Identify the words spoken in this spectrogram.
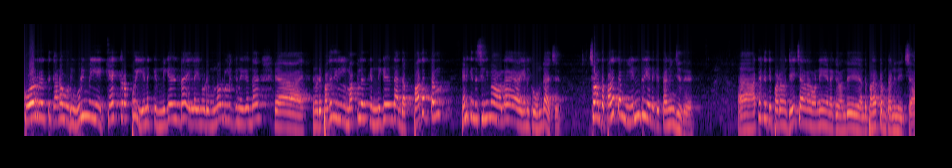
கோர்றதுக்கான ஒரு உரிமையை கேட்குறப்போ எனக்கு நிகழ்ந்த இல்லை என்னுடைய முன்னோர்களுக்கு நிகழ்ந்த என்னுடைய பகுதியில் மக்களுக்கு நிகழ்ந்த அந்த பதட்டம் எனக்கு இந்த சினிமாவில் எனக்கு உண்டாச்சு. ஸோ அந்த பதட்டம் என்று எனக்கு தணிஞ்சுது. அட்டகத்தி படம் ஜெயிச்சான உடனே எனக்கு வந்து அந்த பதட்டம் தனிஞ்சிச்சா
